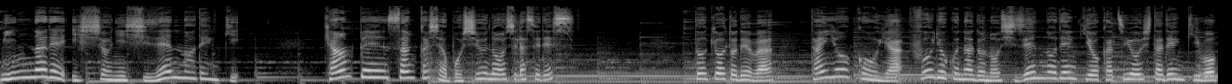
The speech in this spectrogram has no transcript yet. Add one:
みんなで一緒に自然の電気キャンペーン参加者募集のお知らせです。東京都では太陽光や風力などの自然の電気を活用した電気を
